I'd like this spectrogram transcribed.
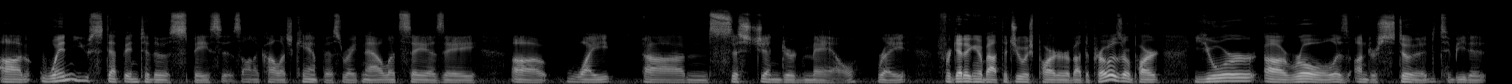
Um, when you step into those spaces on a college campus right now, let's say as a uh, white um, cisgendered male, right? Forgetting about the Jewish part or about the pro-Israel part, your uh, role is understood to be to,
